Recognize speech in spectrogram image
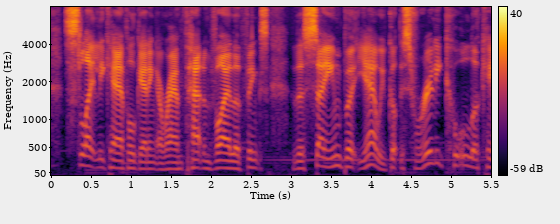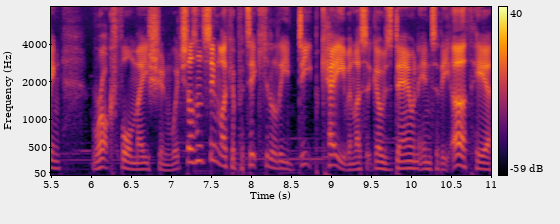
slightly careful getting around that, and Viola thinks the same, but yeah, we've got this really cool looking rock formation, which doesn't seem like a particularly deep cave unless it goes down into the earth here.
